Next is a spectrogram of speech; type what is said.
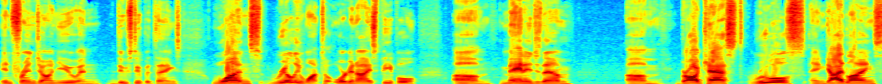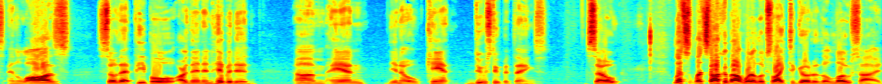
infringe on you and do stupid things. Ones really want to organize people, um, manage them, um, broadcast rules and guidelines and laws so that people are then inhibited um, and you know can't do stupid things. So let's let's talk about what it looks like to go to the low side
